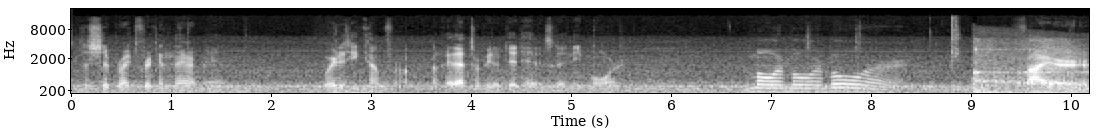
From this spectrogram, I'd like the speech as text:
There's a ship right freaking there, man. Where did he come from? Okay, that torpedo did hit. It's gonna need more. More, more, more. Fire.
